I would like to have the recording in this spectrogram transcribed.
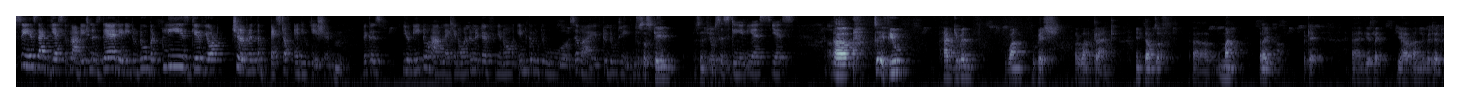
say is that yes the plantation is there they need to do but please give your children the best of education Hmm. because you need to have like an alternative you know income to uh, survive to do things To sustain, essentially. to sustain yes yes Uh, so if you had given one wish or one grant in terms of uh, money right now, okay, and you're like you have unlimited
